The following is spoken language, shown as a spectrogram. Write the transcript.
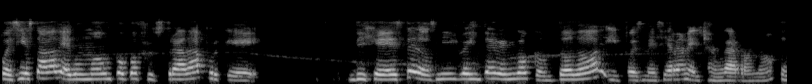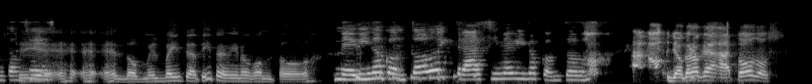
pues sí estaba de algún modo un poco frustrada porque dije, este 2020 vengo con todo y pues me cierran el changarro, ¿no? Entonces... Sí, el 2020 a ti te vino con todo. Me vino con todo y tras sí me vino con todo. Yo creo que a todos.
